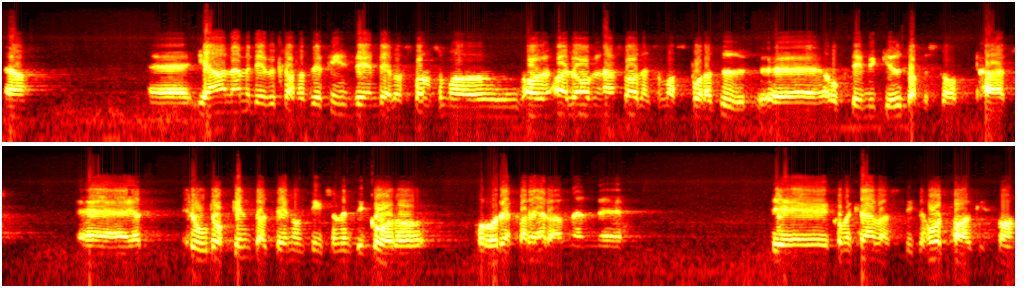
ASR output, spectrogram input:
Ja. Eh, ja, nej, men det är väl klart att det finns det är en del av som har, av, eller av den här staden som har spårat ur eh, och det är mycket utanförskap här. Eh, jag tror dock inte att det är någonting som inte går att, att reparera men eh, det kommer krävas lite hårdtag från...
